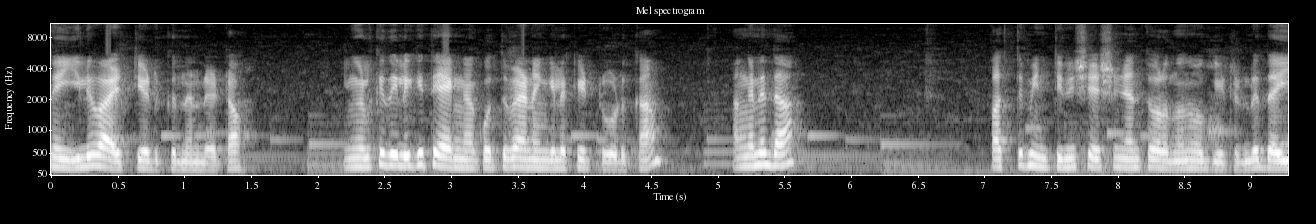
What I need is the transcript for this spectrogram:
നെയ്യിൽ വഴറ്റിയെടുക്കുന്നുണ്ട് കേട്ടോ. നിങ്ങൾക്ക് ഇതിലേക്ക് തേങ്ങാക്കൊത്ത് വേണമെങ്കിലൊക്കെ ഇട്ട് കൊടുക്കാം. അങ്ങനെ ഇതാ പത്ത് മിനിറ്റിന് ശേഷം ഞാൻ തുറന്ന് നോക്കിയിട്ടുണ്ട്. ദൈ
